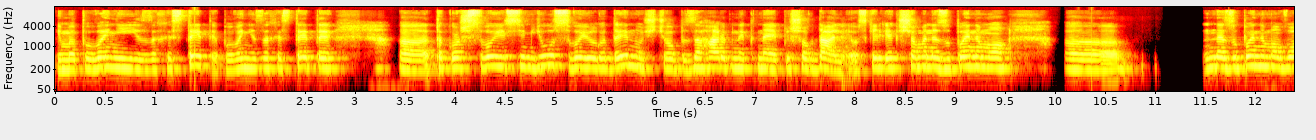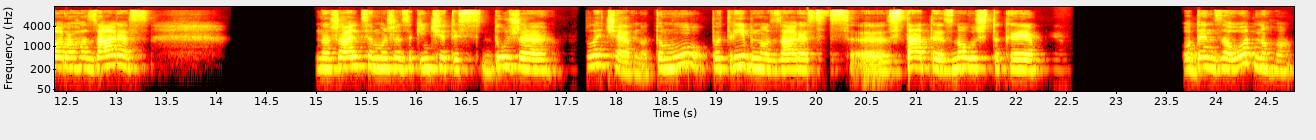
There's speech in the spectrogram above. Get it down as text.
і ми повинні її захистити, повинні захистити е, також свою сім'ю, свою родину, щоб загарбник не пішов далі. Оскільки, якщо ми не зупинимо, е, не зупинимо ворога зараз, на жаль, це може закінчитись дуже плачевно. Тому потрібно зараз е, стати знову ж таки один за одного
